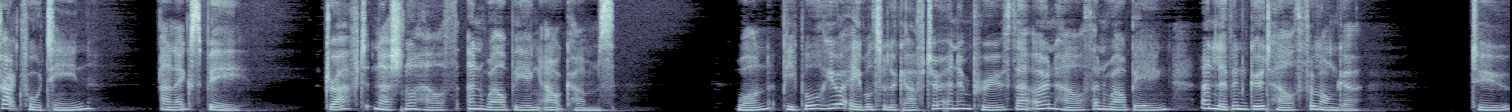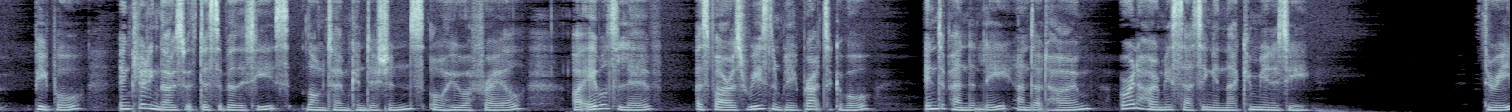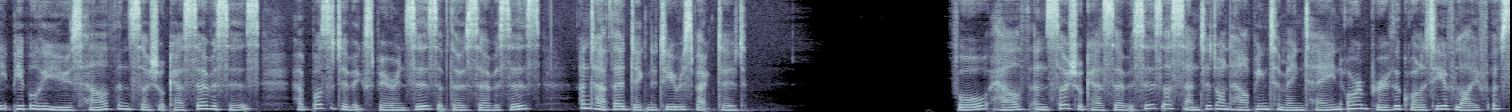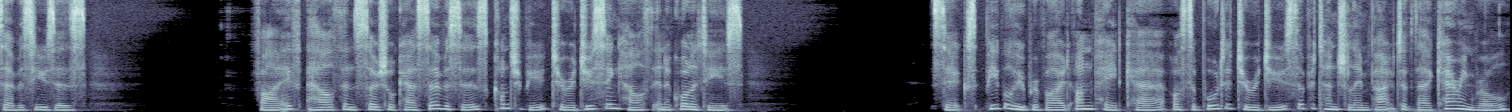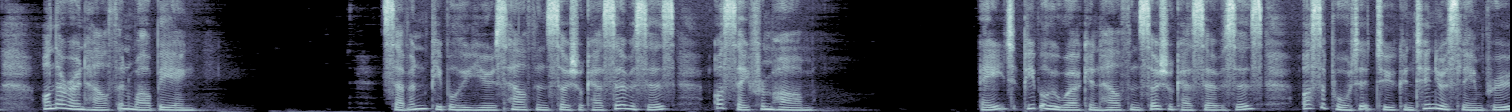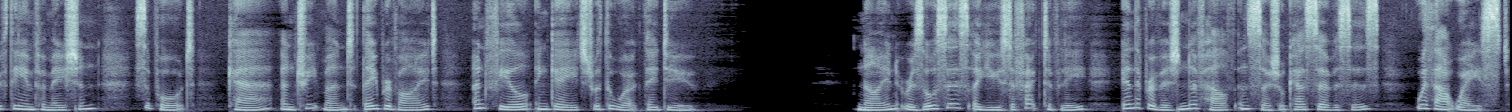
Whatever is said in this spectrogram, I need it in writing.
Track 14, Annex B Draft National Health and Wellbeing Outcomes. 1. People who are able to look after and improve their own health and well-being and live in good health for longer. 2. People, including those with disabilities, long-term conditions, or who are frail, are able to live, as far as reasonably practicable, independently and at home or in a homely setting in their community. 3. People who use health and social care services have positive experiences of those services and have their dignity respected. 4. Health and social care services are centred on helping to maintain or improve the quality of life of service users. 5. Health and social care services contribute to reducing health inequalities. 6. People who provide unpaid care are supported to reduce the potential impact of their caring role on their own health and well-being. 7. People who use health and social care services are safe from harm. 8. People who work in health and social care services are supported to continuously improve the information, support, care, and treatment they provide and feel engaged with the work they do. 9. Resources are used effectively in the provision of health and social care services without waste.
